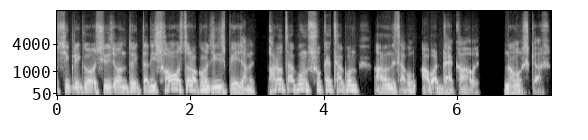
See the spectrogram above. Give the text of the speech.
শিবলিঙ্গ শ্রীযন্ত্র ইত্যাদি সমস্ত রকমের জিনিস পেয়ে যাবেন। ভালো থাকুন, সুখে থাকুন, আনন্দে থাকুন। আবার দেখা হবে। নমস্কার।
